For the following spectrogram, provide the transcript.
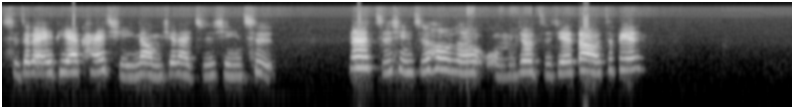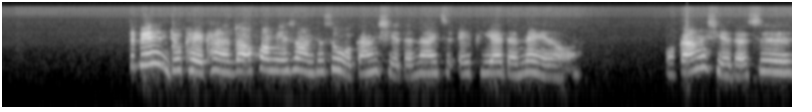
使这个 API 开启。那我们先来执行一次。那执行之后呢，我们就直接到这边，这边你就可以看得到画面上就是我刚写的那一只 API 的内容。我刚刚写的是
